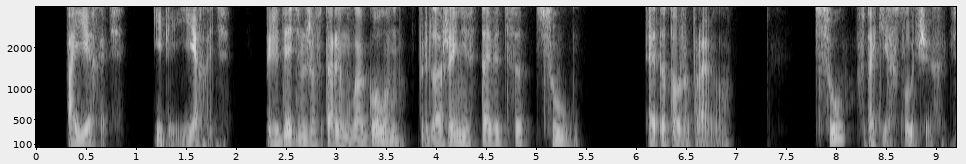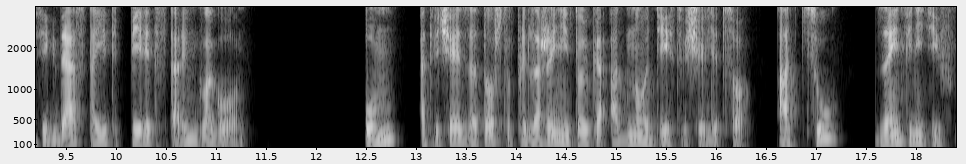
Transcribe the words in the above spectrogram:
– поехать или ехать. Перед этим же вторым глаголом в предложении ставится zu. Это тоже правило. Zu в таких случаях всегда стоит перед вторым глаголом. Um отвечает за то, что в предложении только одно действующее лицо, а zu – за инфинитив.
